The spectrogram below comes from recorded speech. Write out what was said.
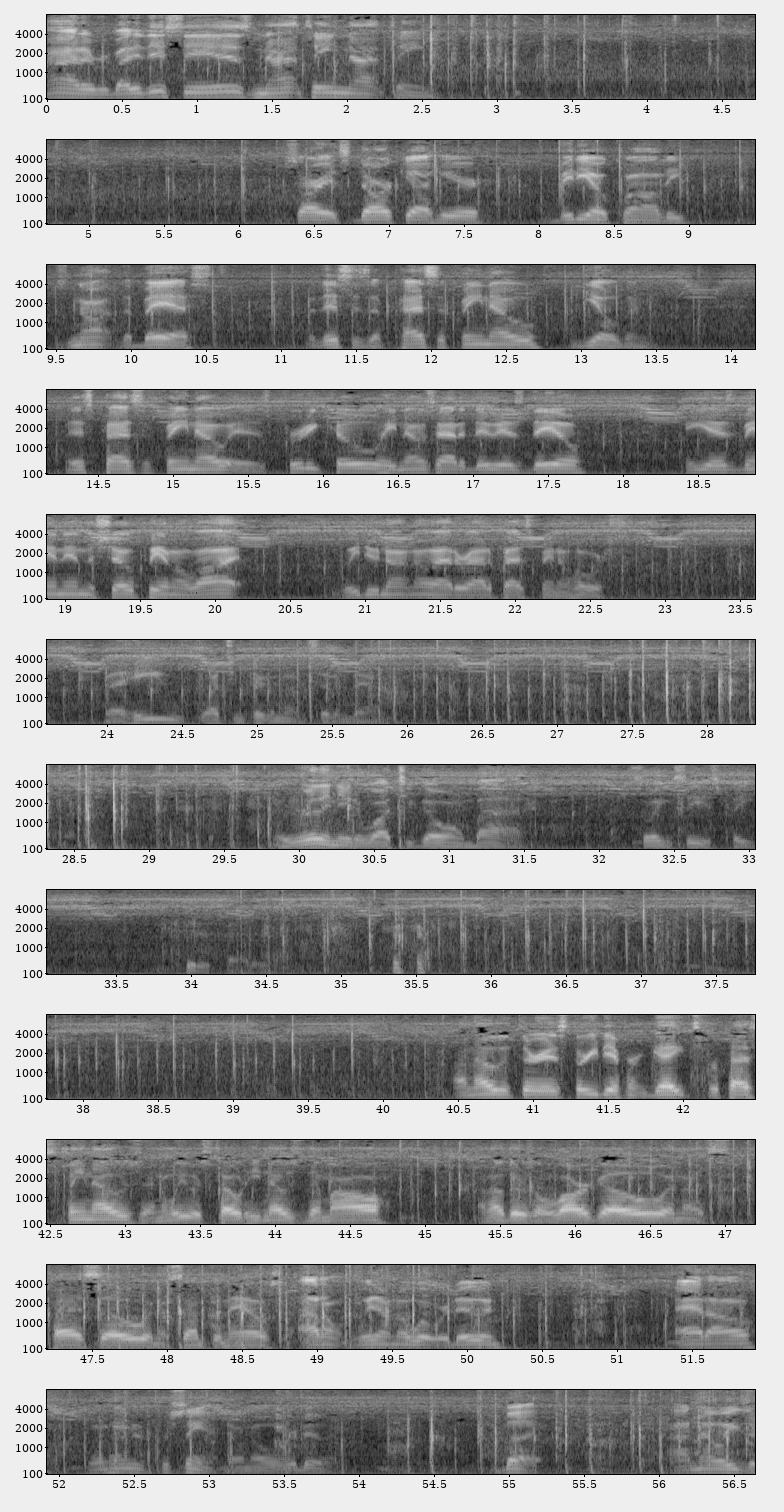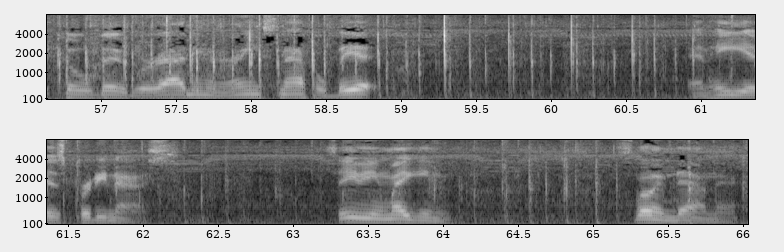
All right, everybody, this is 1919. Sorry it's dark out here. Video quality is not the best, but this is a Pasofino gelding. This Paso Fino is pretty cool. He knows how to do his deal. He has been in the show pen a lot. We do not know how to ride a Paso Fino horse. But he, watch him pick him up and sit him down. We really need to watch you go on by so we can see his feet. Pitter patter. I know that there is three different gaits for Paso Finos, and we was told he knows them all. I know there's a Largo and a Paso and a something else. I don't. We don't know what we're doing at all. 100% don't know what we're doing. But I know he's a cool dude. We're riding him in a ring snaffle bit, and he is pretty nice. See if you can make him slow him down there.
